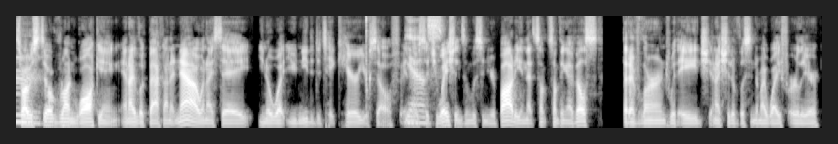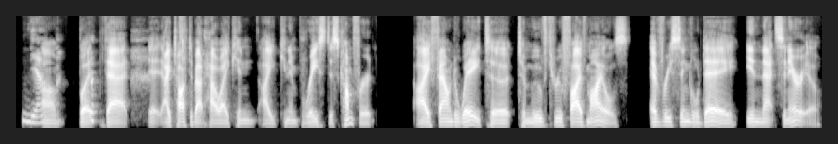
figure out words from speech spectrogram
So I was Mm. still run walking. And I look back on it now and I say, you know what, you needed to take care of yourself in those situations and listen to your body. And that's some, something I've else that I've learned with age. And I should have listened to my wife earlier. Yeah. Um, but that eh, I talked about how I can I can embrace discomfort. I found a way to to move through five miles every single day in that scenario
